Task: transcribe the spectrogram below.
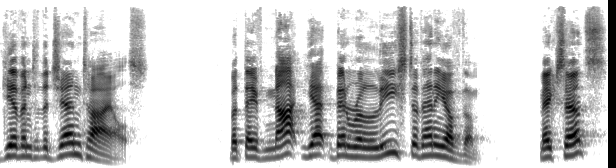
given to the Gentiles. But they've not yet been released of any of them. Make sense?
